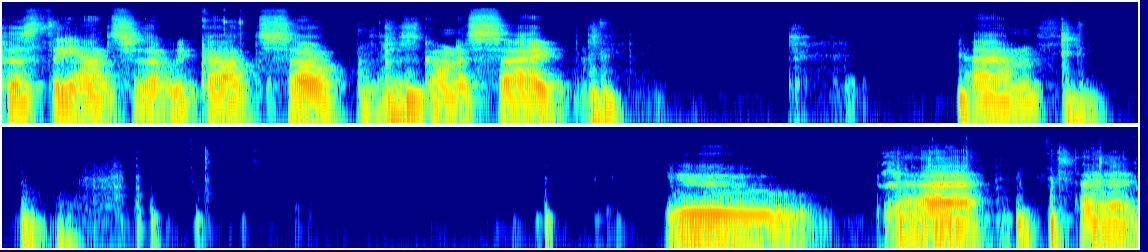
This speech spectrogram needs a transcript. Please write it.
because the answer that we got. So I'm just going to say, um, you uh, the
